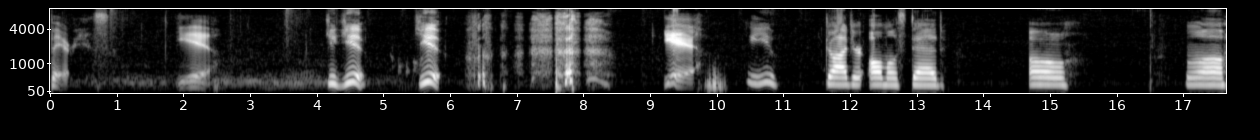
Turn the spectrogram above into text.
berries. Yeah. Yeah, yeah. Yeah. yeah. Look at you. God, you're almost dead. Oh. Oh.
